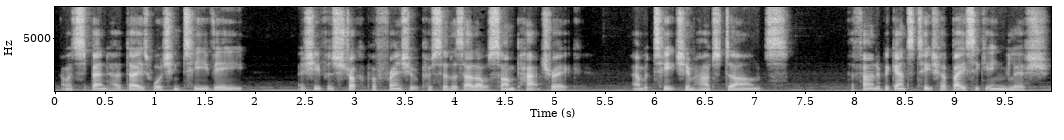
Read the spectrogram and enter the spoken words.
and would spend her days watching TV, and she even struck up a friendship with Priscilla's adult son Patrick and would teach him how to dance. The family began to teach her basic English.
